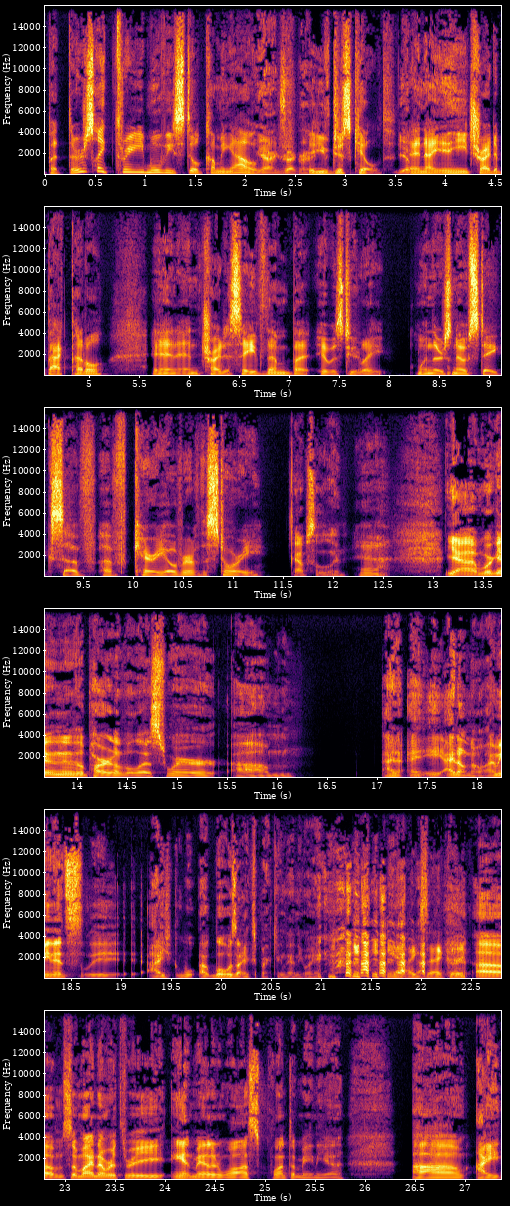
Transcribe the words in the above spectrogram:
but there's like three movies still coming out. Yeah, that exactly. you've just killed. Yep. And, I, and he tried to backpedal and and try to save them, but it was too late when there's no stakes of of carryover of the story. Absolutely. Yeah. Yeah, we're getting into the part of the list where um I, I I don't know. I mean, it's I what was I expecting anyway? yeah, exactly. Um, so my number three, Ant Man and Wasp, Quantumania. Um, I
